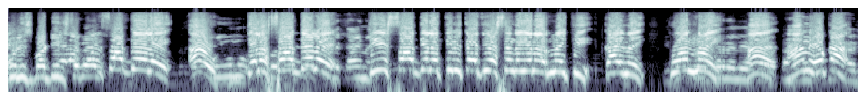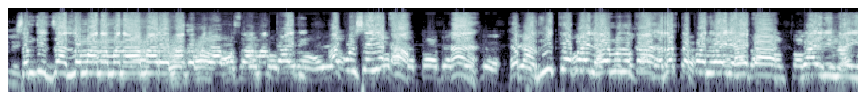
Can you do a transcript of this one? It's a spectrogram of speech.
पोलीस पाटील सगळे. साथ दिलंय. आव त्याला साथ दिलंय. ती साथ दिलं ती काय दिवस संघ येणार नाही ती. काय नाही. कोण नाही? हा, आम्ही हो का? समजी झालं माना म्हणा मारा माग म्हणा काय बी? आपण से एक. हा, रीत्या पाहिजे आहे म्हणून का? रक्त पाणी वाहिली आहे का? वाहिली नाही.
